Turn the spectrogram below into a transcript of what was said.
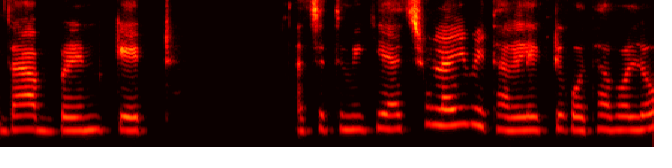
দা ব্রেন কেট আচ্ছা তুমি কি আছো লাইভে? থাকলে একটু কথা বলো।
